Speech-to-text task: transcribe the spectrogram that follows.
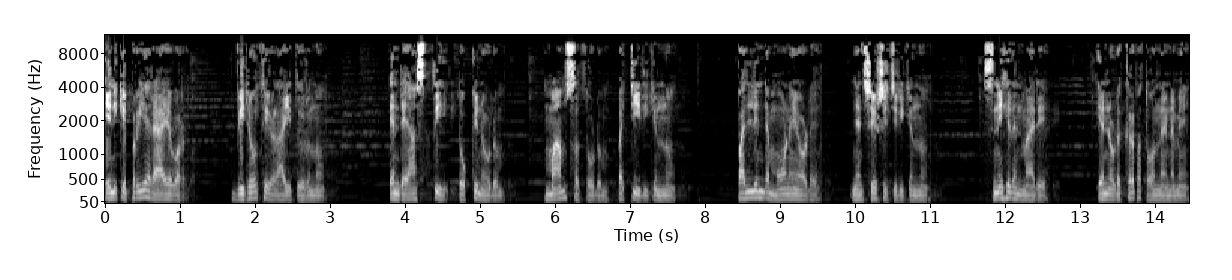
എനിക്ക് പ്രിയരായവർ വിരോധികളായി തീർന്നു എന്റെ അസ്ഥി തൊക്കിനോടും മാംസത്തോടും പറ്റിയിരിക്കുന്നു. പല്ലിന്റെ മോണയോടെ ഞാൻ ശേഷിച്ചിരിക്കുന്നു. സ്നേഹിതന്മാരെ എന്നോട് കൃപ തോന്നേണമേ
